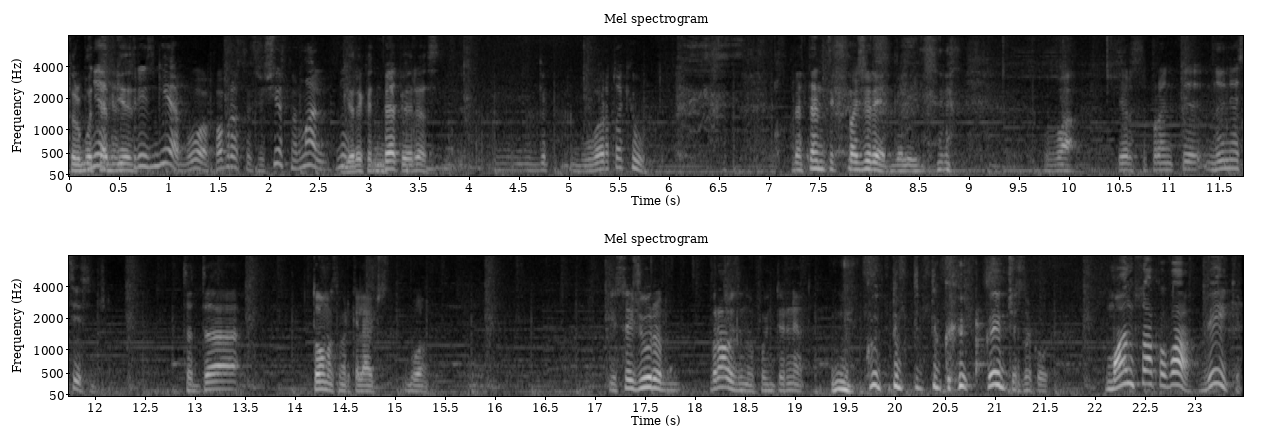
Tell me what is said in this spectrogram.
turbūt Ne, netgi... 3G buvo paprastas ryšys, normaliai. Nu, Gerai, kad bet gi- Buvo ir tokių. Bet ten tik pažiūrėti gali. Va. Ir supranti, nu nesisinčia. Tada Tomas Markelevičius buvo. Jisai žiūri, brauzina po internetu. Kaip, čia sakau? Man sako, va, veikia.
